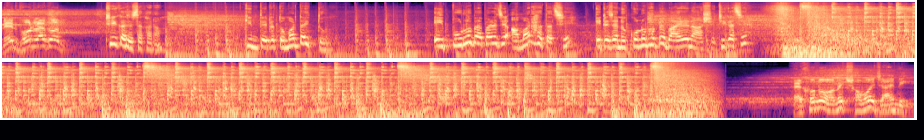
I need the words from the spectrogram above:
নেন ফোন রাখুন। ঠিক আছে সাখারাম। কিন্তু এটা তোমার দায়িত্ব। এই পুরো ব্যাপারে যে আমার হাত আছে এটা যেন কোনোভাবে বাইরে না আসে ঠিক আছে? এখনও অনেক সময় যায়নি।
